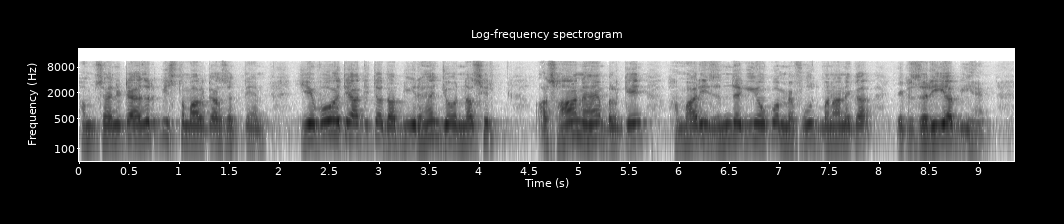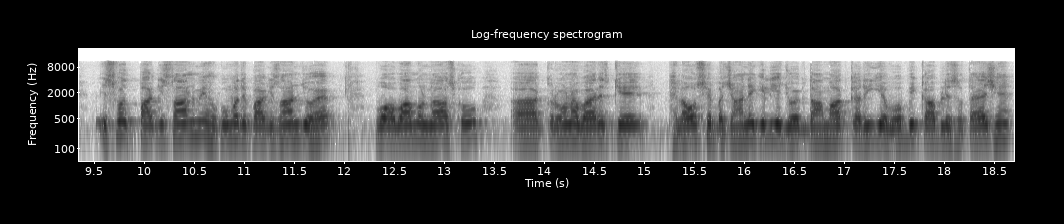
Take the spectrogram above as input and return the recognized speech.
हम सैनिटाइज़र भी इस्तेमाल कर सकते हैं। ये वो एहतियाती तदाबीर हैं जो न सिर्फ़ आसान हैं, बल्कि हमारी ज़िंदगियों को महफूज बनाने का एक ज़रिया भी हैं। इस वक्त पाकिस्तान में हुकूमत पाकिस्तान जो है, वो अवामनास को कोरोना वायरस के फैलाव से बचाने के लिए जो इकदाम कर रही है, वो भी काबिल सतश हैं।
